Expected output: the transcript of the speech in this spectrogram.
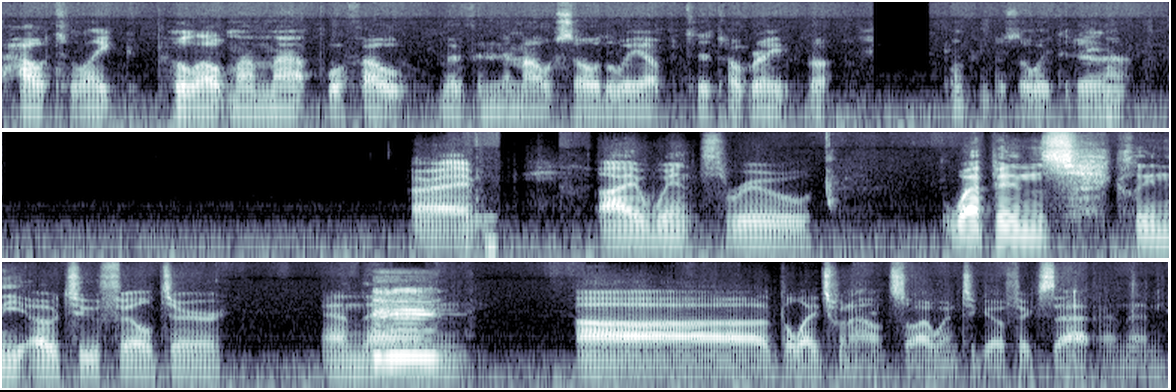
how to like pull out my map without moving the mouse all the way up to the top right, but I don't think there's a way to do that. All right. I went through weapons, cleaned the O2 filter, and then uh, the lights went out. So I went to go fix that, and then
